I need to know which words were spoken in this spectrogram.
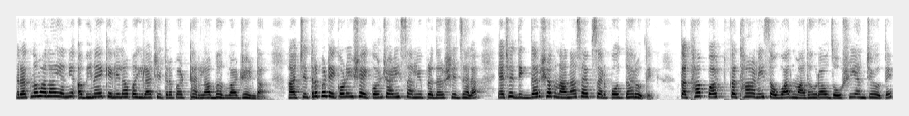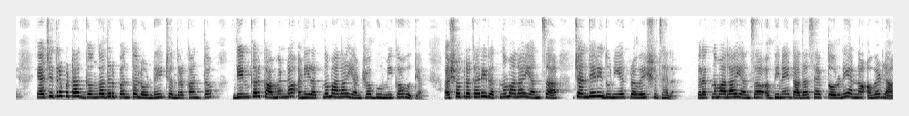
रत्नमाला यांनी अभिनय केलेला पहिला चित्रपट ठरला भगवा झेंडा. हा चित्रपट एकोणीसशे एकोणचाळीस साली प्रदर्शित झाला. याचे दिग्दर्शक नानासाहेब सरपोतदार होते. कथापट कथा आणि संवाद माधवराव जोशी यांचे होते. या चित्रपटात गंगाधर पंत लोंढे चंद्रकांत दिनकर कामण्णा आणि रत्नमाला यांच्या भूमिका होत्या. अशा प्रकारे रत्नमाला यांचा चंदेरी दुनियेत प्रवेश झाला. रत्नमाला यांचा अभिनय दादासाहेब तोरणे यांना आवडला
